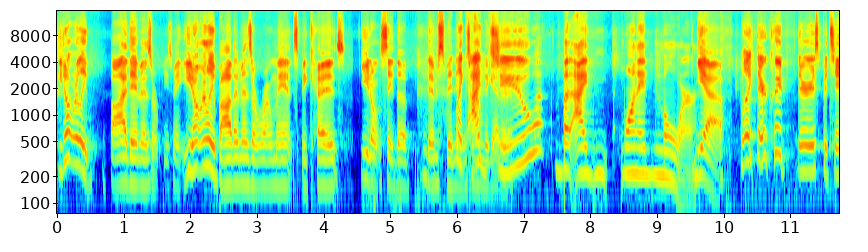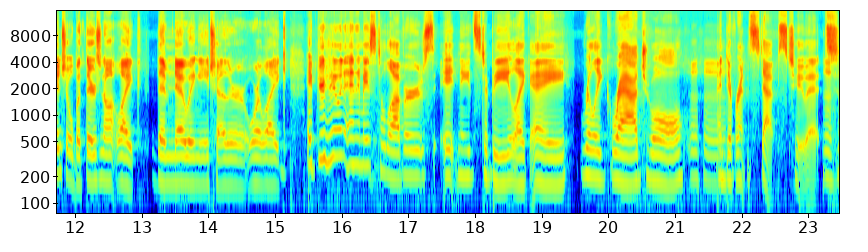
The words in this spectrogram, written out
You don't really buy them as a. Excuse me. You don't really buy them as a romance because you don't see the them spending like time I together. do, but I wanted more. Yeah, like there could there is potential, but there's not like them knowing each other or like If you're doing enemies to lovers, it needs to be like a really gradual Mm-hmm. and different steps to it.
